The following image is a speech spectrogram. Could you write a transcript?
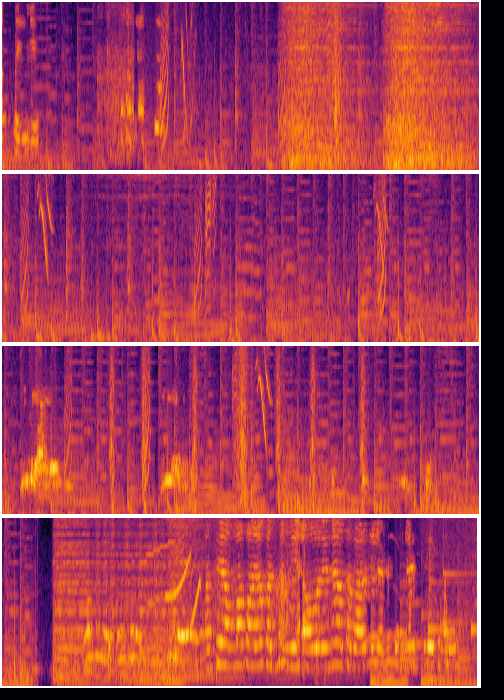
अच्छा अम्मा पालो कल समय और है ना तबार में लड़के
